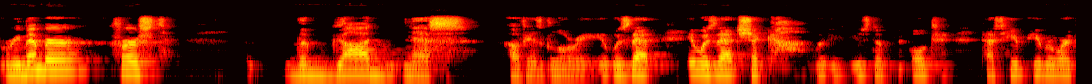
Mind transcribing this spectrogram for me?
remember first the godness of his glory. It was that it was that Shekinah, used the old test Hebrew word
